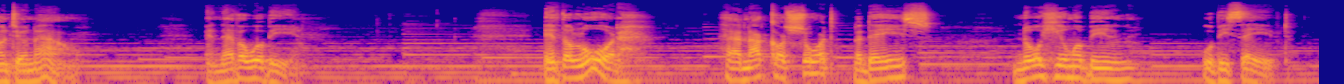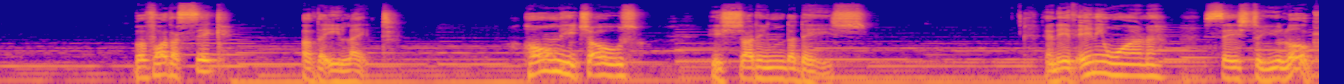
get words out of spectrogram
until now and never will be. If the Lord had not cut short the days, no human being would be saved. But for the sake of the elect, whom he chose, he's shutting the days. And if anyone says to you, Look,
